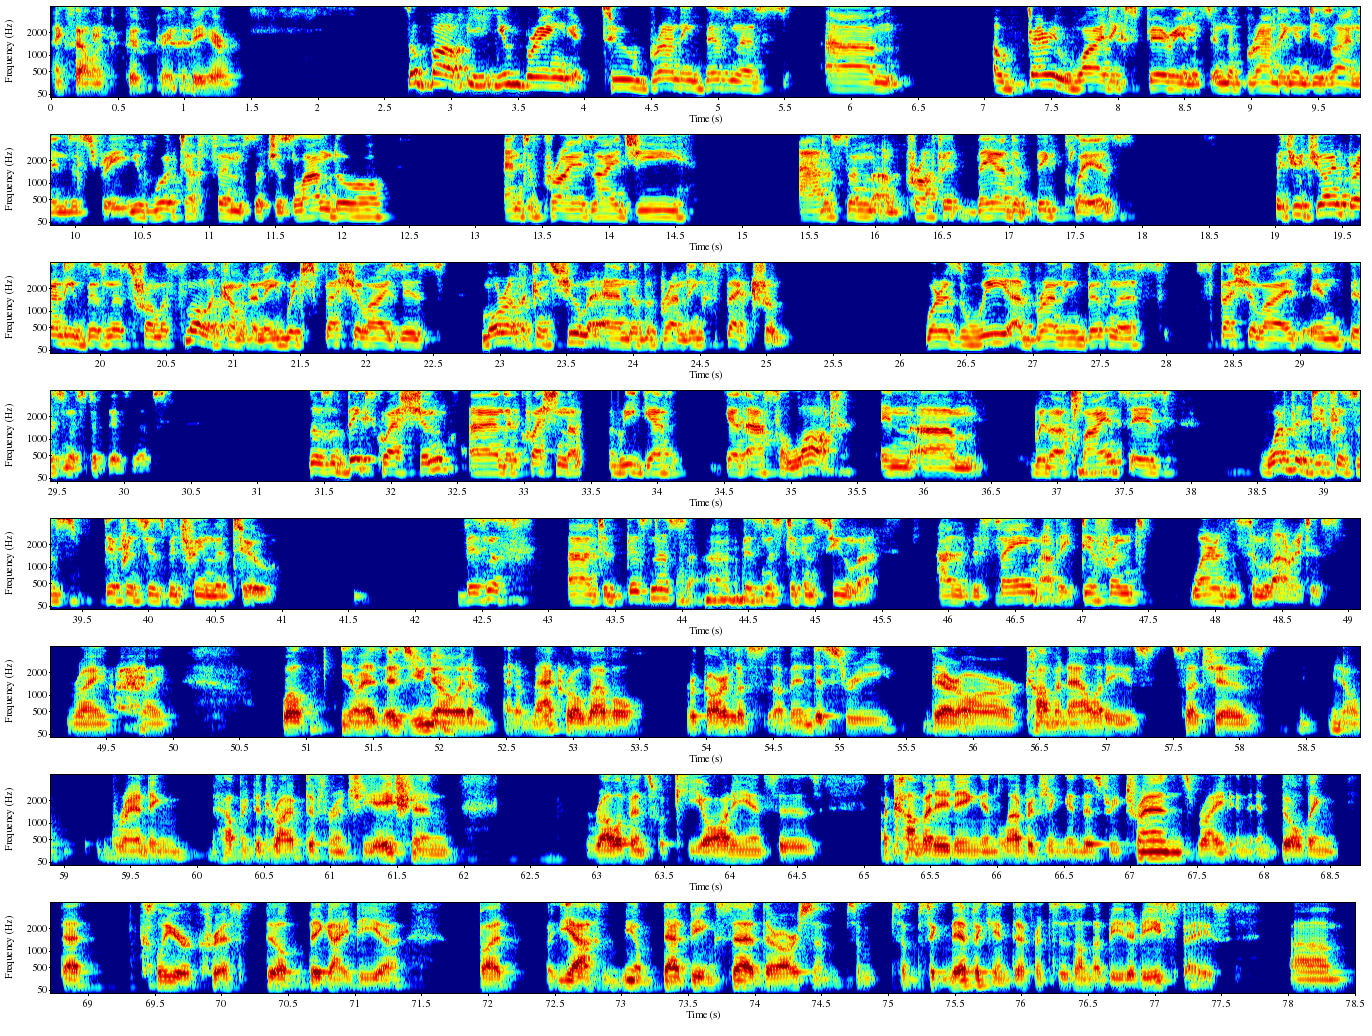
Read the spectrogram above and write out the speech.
Thanks, Alan. Good, great to be here. So, Bob, you bring to branding business um, a very wide experience in the branding and design industry. You've worked at firms such as Landor, Enterprise IG, Addison, and Prophet. They are the big players. But you joined branding business from a smaller company which specializes more at the consumer end of the branding spectrum. Whereas we at branding business specialize in business to business. There's a big question, and a question that we get, get asked a lot in, um, with our clients is what are the differences, differences between the two? Business uh, to business, uh, business to consumer? Are they the same? Are they different? Where are the similarities? Right, right. Well, you know, as, as you know, at a, at a macro level, regardless of industry, there are commonalities such as, you know, branding helping to drive differentiation, relevance with key audiences, accommodating and leveraging industry trends, right? And, and building that clear, crisp, built big idea. But yeah, you know, that being said, there are some some some significant differences on the B2B space. Um,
